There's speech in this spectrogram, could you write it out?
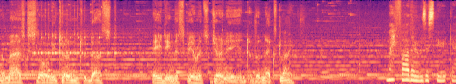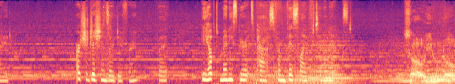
the masks slowly turn to dust, aiding the spirit's journey into the next life. My father was a spirit guide. Our traditions are different, but he helped many spirits pass from this life to the next. So you know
